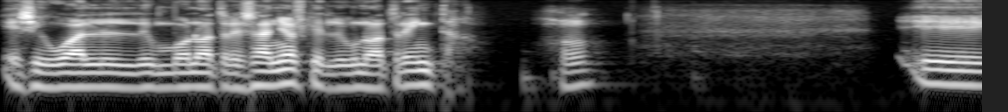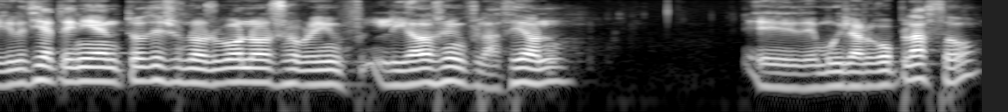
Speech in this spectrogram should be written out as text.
es igual el de un bono a tres años que el de uno a 30. Grecia tenía entonces unos bonos sobre, ligados a inflación de muy largo plazo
